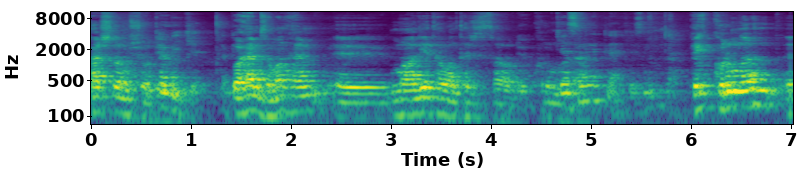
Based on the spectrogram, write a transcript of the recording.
karşılamış oluyor. Tabii ki. Tabii. Bu hem zaman hem e, maliyet avantajı sağlıyor kurumlara. Kesinlikle, kesinlikle. Peki kurumların e,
